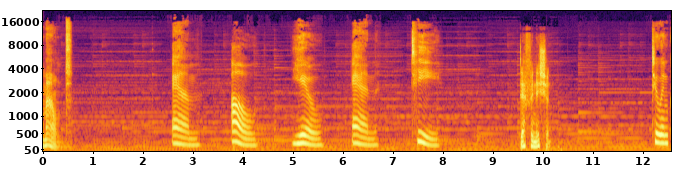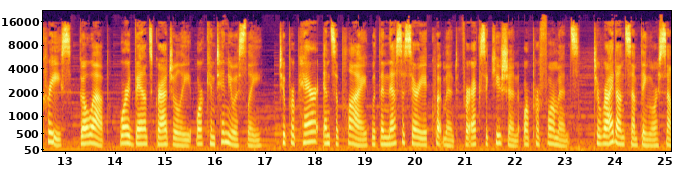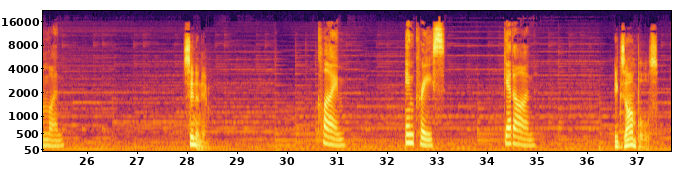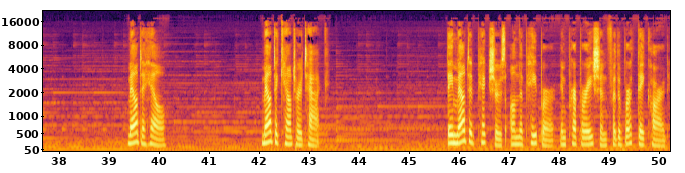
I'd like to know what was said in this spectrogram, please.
Mount M O U N T Definition To increase, go up, or advance gradually or continuously. To prepare and supply with the necessary equipment for execution or performance. To ride on something or someone. Synonym Climb. Increase. Get on. Examples Mount a hill. Mount a counterattack. They mounted pictures on the paper in preparation for the birthday card.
